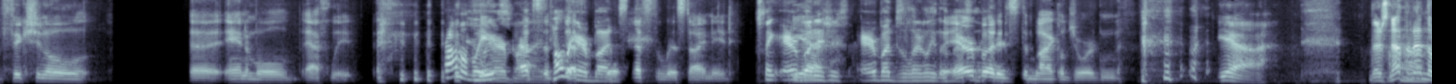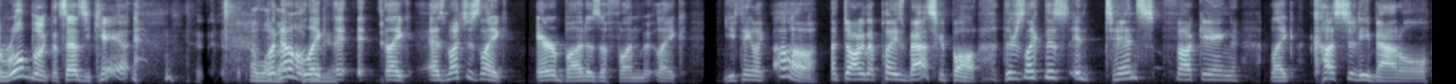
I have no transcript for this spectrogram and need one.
fictional uh, animal athlete? Probably Who's- Air Bud. That's the Probably that's Air the list- That's the list I need. It's like Airbud Yeah. is just Airbud's literally the, The best Airbud is the Michael Jordan. yeah. There's nothing Um, in the rule book that says you can't. I love but no, fucking- like, it, it- like as much as like Air Bud is a fun, like you think like, oh, a dog that plays basketball. There's like this intense fucking like custody battle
